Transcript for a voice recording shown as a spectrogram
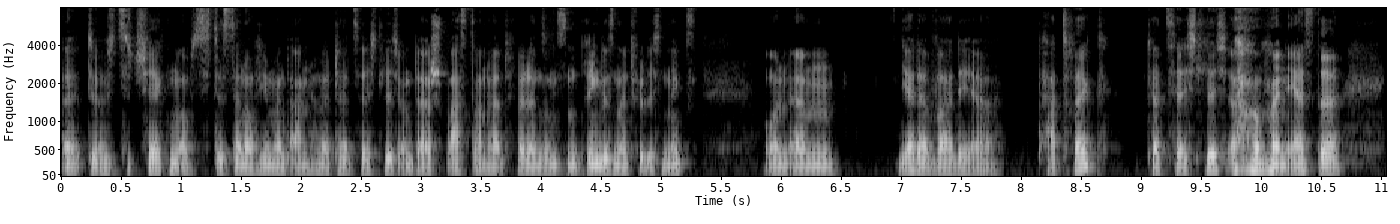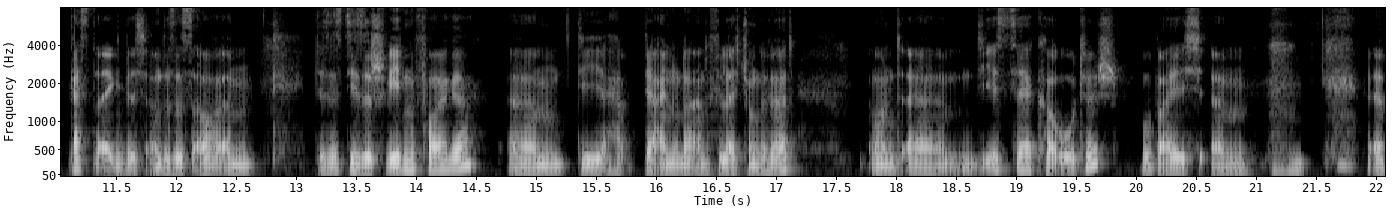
äh, zu checken, ob sich das dann auch jemand anhört tatsächlich und da Spaß dran hat, weil ansonsten bringt es natürlich nichts. Und ähm, ja, da war der Patrick tatsächlich auch mein erster Gast eigentlich. Und das ist auch, ähm, das ist diese Schweden-Folge, ähm, die hat der ein oder andere vielleicht schon gehört. Und ähm, die ist sehr chaotisch, wobei ich ähm, äh,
